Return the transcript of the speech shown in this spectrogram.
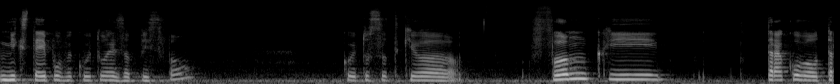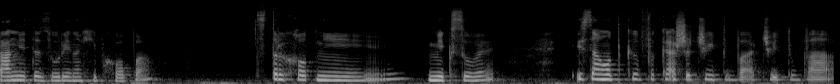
микстейпове, които е записвал, които са такива фънк и тракове от ранните зори на хип-хопа. Страхотни миксове. И само такъв каша, чуй това, чуй това.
